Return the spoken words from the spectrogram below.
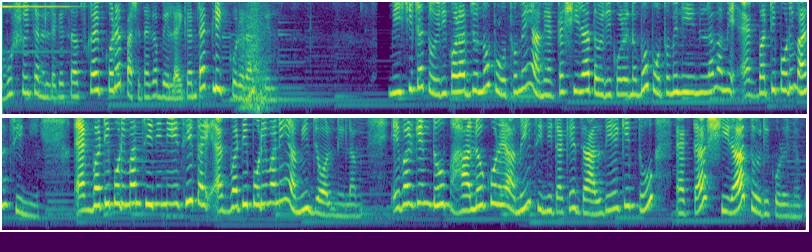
অবশ্যই চ্যানেলটাকে সাবস্ক্রাইব করে পাশে থাকা বেল আইকনটা ক্লিক করে রাখবেন। মিষ্টিটা তৈরি করার জন্য প্রথমেই আমি একটা শিরা তৈরি করে নেব। প্রথমে নিয়ে নিলাম আমি এক বাটি পরিমাণ চিনি। এক বাটি পরিমাণ চিনি নিয়েছি, তাই এক বাটি পরিমাণেই আমি জল নিলাম। এবার কিন্তু ভালো করে আমি চিনিটাকে জাল দিয়ে কিন্তু একটা শিরা তৈরি করে নেব।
